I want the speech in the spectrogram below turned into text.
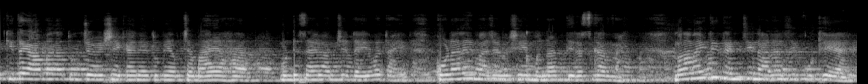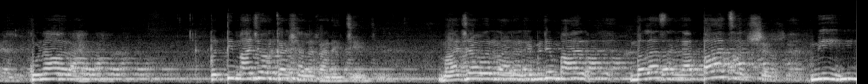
की ते आम्हाला तुमच्याविषयी काही नाही. तुम्ही आमच्या माय आहात. मुंडे साहेब आमचे दैवत आहेत. कोणालाही माझ्याविषयी मनात तिरस्कार नाही. मला माहिती त्यांची नाराजी कुठे आहे? कुणावर आहे? पण ती माझ्यावर कशाला काढायची माझ्यावर नाराजी. म्हणजे मा- मला सांगा पाच वर्ष मी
